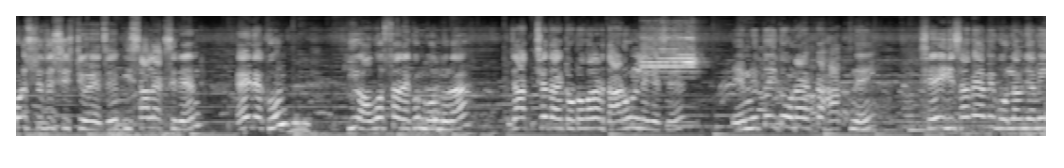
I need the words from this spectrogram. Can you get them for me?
পরিস্থিতির সৃষ্টি হয়েছে বিশাল অ্যাক্সিডেন্ট এই দেখুন কি অবস্থা দেখুন বন্ধুরা। যাচ্ছে তাই টোটোওয়ালার দারুণ লেগেছে। এমনিতেই তো ওনার একটা হাত নেই। সেই হিসাবে আমি বললাম যে আমি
